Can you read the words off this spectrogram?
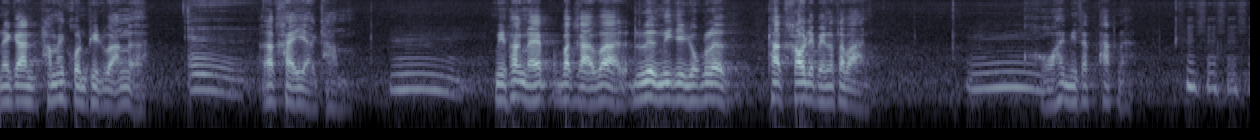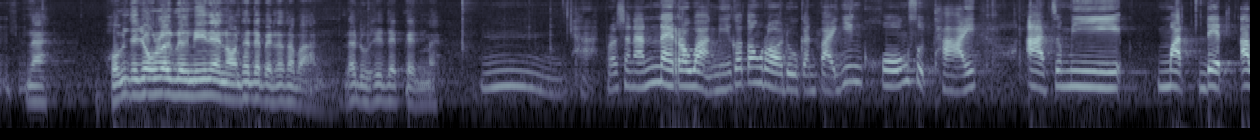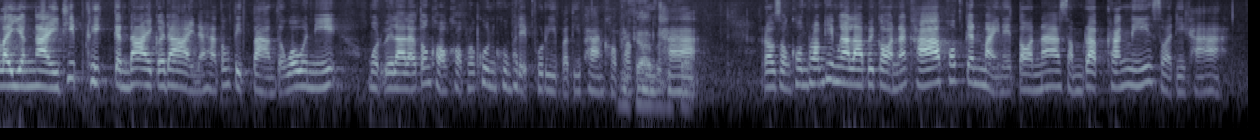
ในการทำให้คนผิดหวังเหรอเออ แล้วใครอยากทำอืม มีพรรคไหนประกาศว่าเรื่องนี้จะยกเลิก ถ้าเขาได้เป็นรัฐบาล อืม ขอให้มีสักพักนะ นะ ผมจะยกเลิกเรื่องนี้แน่นอนถ้าได้เป็นรัฐบาล แล้วดูที่ได้เป็นไหมอืมค่ะ เพราะฉะนั้นในระหว่างนี้ก็ต้องรอดูกันไป ยิ่งโค้งสุดท้าย อาจจะมีหมัดเด็ดอะไรยังไงที่พลิกกันได้ก็ได้นะคะ ต้องติดตามแต่ว่าวันนี้หมดเวลาแล้วต้องขอขอบพระคุณคุณพเดชภูริปฏิพานขอบพระคุณค่ะ เราสองคนพร้อมทีมงานลาไปก่อนนะคะ พบกันใหม่ในตอนหน้าสำหรับครั้งนี้ สวัสดีค่ะ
